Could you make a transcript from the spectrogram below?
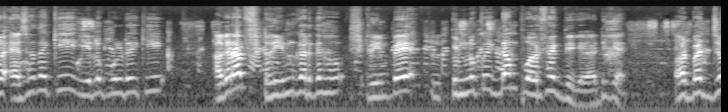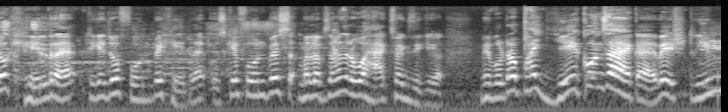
तो ऐसा था कि ये लोग बोल रहे कि अगर आप स्ट्रीम करते हो स्ट्रीम पे तुम लोग को एकदम परफेक्ट दिखेगा, ठीक है? और बट जो खेल रहा है, ठीक है, जो फ़ोन पे खेल रहा है, उसके फ़ोन पे मतलब समझ रहे वो हैक्स वैक्स दिखेगा। मैं बोल रहा हूँ, भाई, ये कौन सा हैक है? भाई स्ट्रीम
